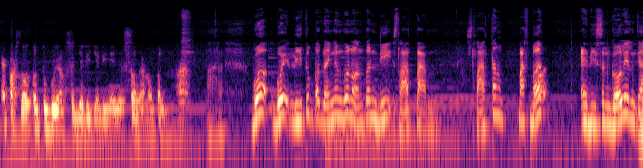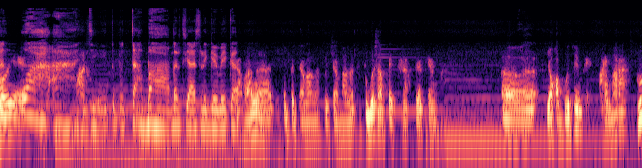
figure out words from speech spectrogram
Eh pas nonton tuh gue yang sejadi-jadinya nyesel nggak nonton beneran. Parah. Gue gue di itu pertandingan gue nonton di selatan. Selatan pas banget Edison golin kan? Golnya ya? wah anjing itu pecah banget sih asli GBK pecah banget itu pecah banget pecah banget. Itu gue sampai teriak-teriak yang eh nyokap gue tuh yang kayak marah-marah lu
